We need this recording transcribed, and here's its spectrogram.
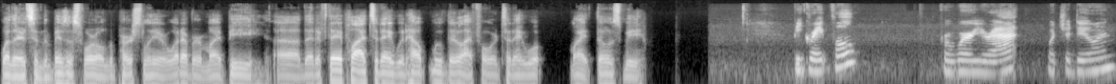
whether it's in the business world or personally or whatever it might be. Uh, that if they apply today would help move their life forward today. What might those be? Be grateful for where you're at, what you're doing,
